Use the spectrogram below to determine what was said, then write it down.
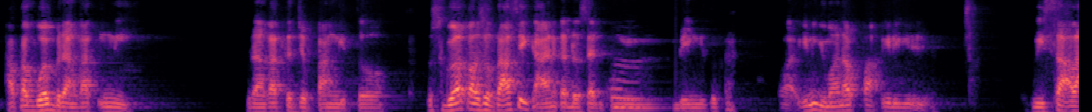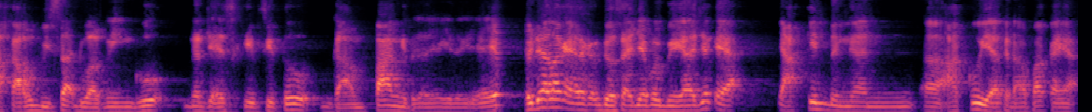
apa gue berangkat ini, berangkat ke Jepang gitu. Terus gue konsultasi kan ke dosen hmm. pembimbing gitu kan. Wah ini gimana pak? Ini, gini. Bisa lah kamu bisa dua minggu ngerjain skripsi itu gampang gitu. gitu. Ya udahlah kayak dosennya pembimbing aja kayak yakin dengan uh, aku ya kenapa kayak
